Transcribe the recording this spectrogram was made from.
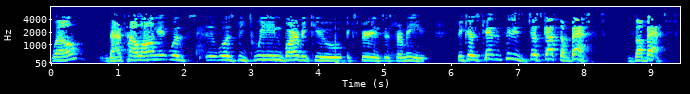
Well, that's how long it was it was between barbecue experiences for me because Kansas City's just got the best, the best.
